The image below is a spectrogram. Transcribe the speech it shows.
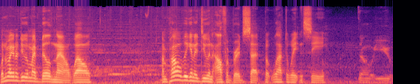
what am I going to do with my build now? Well, I'm probably going to do an Alphabridge set, but we'll have to wait and see. No, you.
